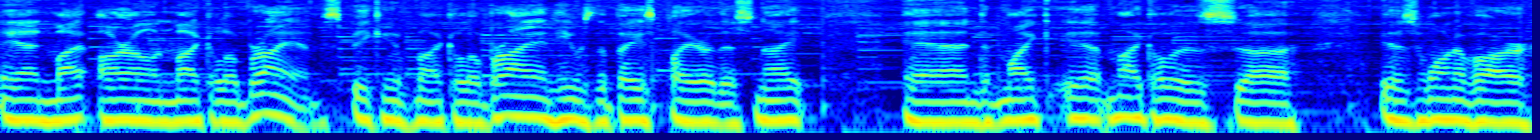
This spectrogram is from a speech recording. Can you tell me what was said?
and my, our own Michael O'Brien. Speaking of Michael O'Brien, he was the bass player this night, and Mike uh, Michael is uh, is one of our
